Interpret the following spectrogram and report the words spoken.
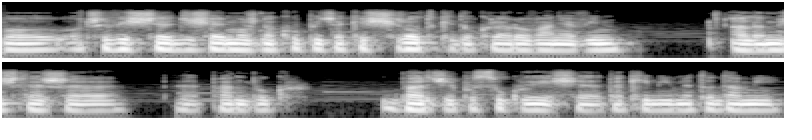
Bo oczywiście dzisiaj można kupić jakieś środki do klarowania win, ale myślę, że e, Pan Bóg bardziej posługuje się takimi metodami,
